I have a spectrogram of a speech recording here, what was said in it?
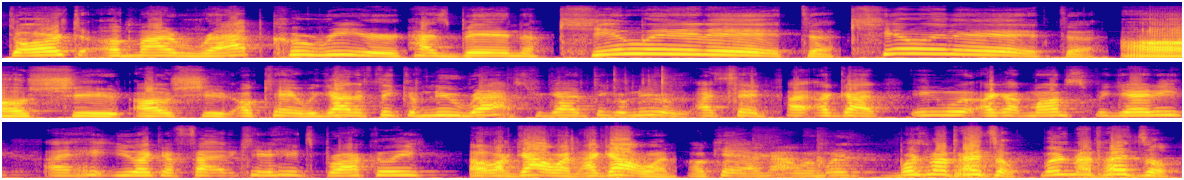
Start of my rap career has been killing it. Killing it. Oh shoot. Oh shoot. Okay, we gotta think of new raps. We gotta think of new I said I, I got England I got mom spaghetti. I hate you like a fat kid hates broccoli. Oh I got one. I got one. Okay, I got one. Where's where's my pencil? Where's my pencil?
